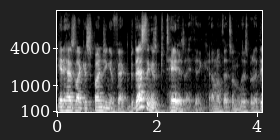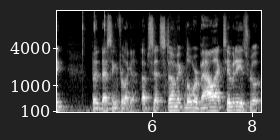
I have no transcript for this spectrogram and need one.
It has like a sponging effect. The best thing is potatoes, I think. I don't know if that's on the list, but I think but the best thing for like an upset stomach, lower bowel activity, it's real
